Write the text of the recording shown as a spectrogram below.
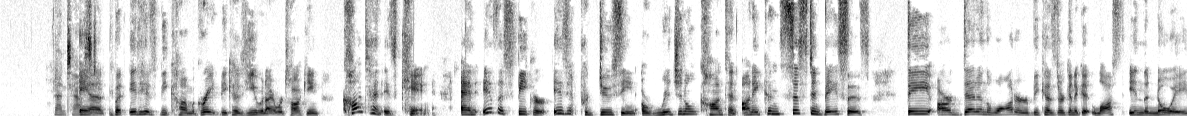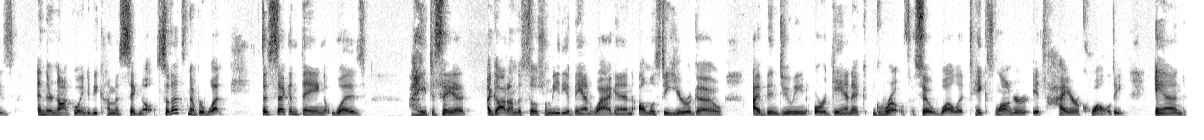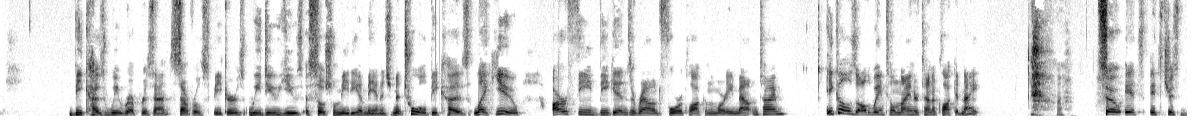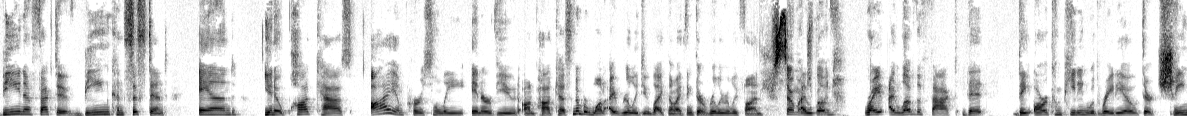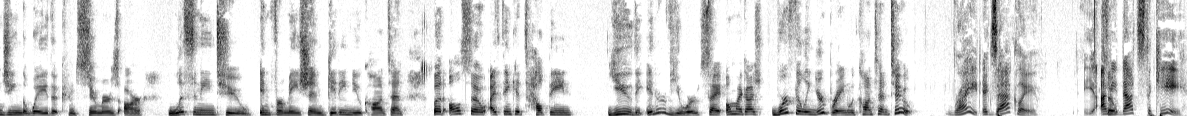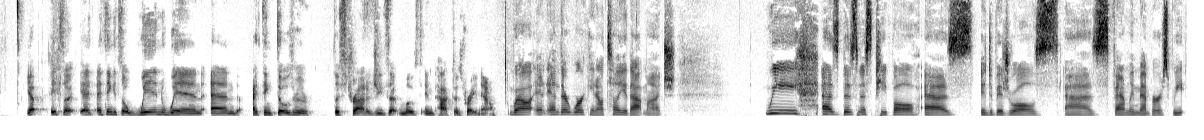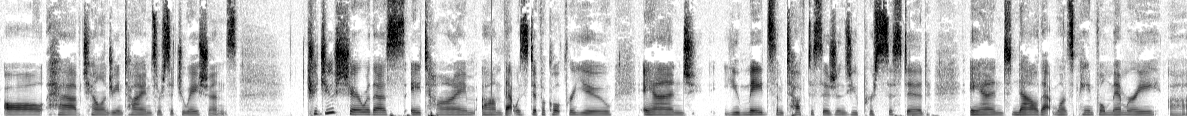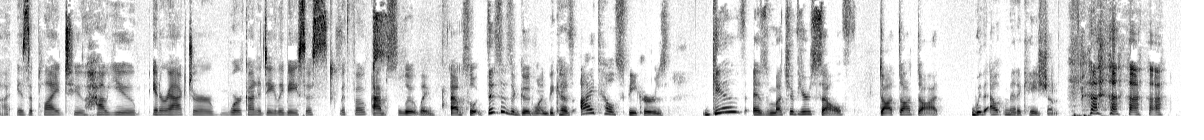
Fantastic. And but it has become great because you and I were talking. Content is king, and if a speaker isn't producing original content on a consistent basis, they are dead in the water because they're going to get lost in the noise and they're not going to become a signal. So that's number one. The second thing was, I hate to say it, I got on the social media bandwagon almost a year ago. I've been doing organic growth. So while it takes longer, it's higher quality. And because we represent several speakers, we do use a social media management tool because, like you, our feed begins around four o'clock in the morning Mountain Time it goes all the way until nine or ten o'clock at night. so it's it's just being effective, being consistent, and you know, podcasts. I am personally interviewed on podcasts. Number one, I really do like them. I think they're really really fun. So much I fun. Love, right? I love the fact that they are competing with radio. They're changing the way that consumers are listening to information, getting new content. But also, I think it's helping you, the interviewer, say, "Oh my gosh, we're filling your brain with content too." Right. Exactly. I so, mean, that's the key. Yep. It's a. I think it's a win-win, and I think those are the strategies that most impact us right now. Well, and and they're working. I'll tell you that much. We, as business people, as individuals, as family members, we all have challenging times or situations. Could you share with us a time um, that was difficult for you and you made some tough decisions, you persisted, and now that once painful memory uh, is applied to how you interact or work on a daily basis with folks? Absolutely. Absolutely. This is a good one because I tell speakers give as much of yourself, dot, dot, dot, without medication.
